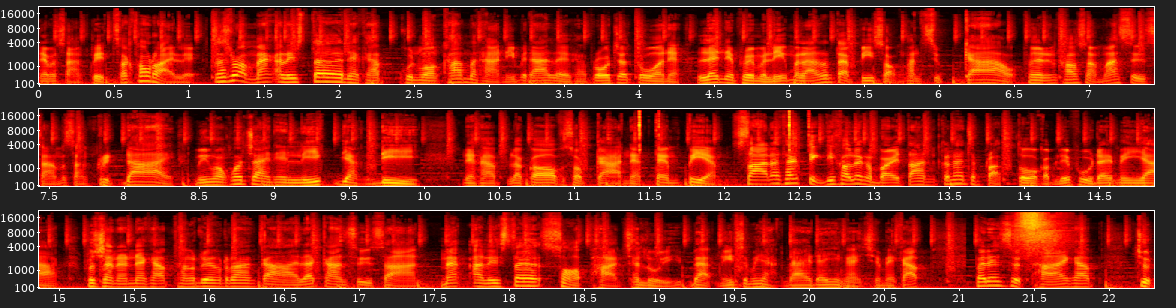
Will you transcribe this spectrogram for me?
ในภาษาอังกฤษสักเท่าไหร่เลยแต่สำหรับแม็กอลิสเตอร์นะครับคุณมองข้ามปัญหานี้ไปได้เลยครับเพราะเจ้าตัวเนี่ยเล่นในพรีเมียร์ลีกมาแล้วตั้งแต่ปี 2019เพราะฉะนั้นเขาสามารถสื่อสารภาษาอังกฤษได้ มีความเข้าใจในลีกอย่างดีนะครับแล้วก็ประสบการณ์เนี่ยเต็มเปี่ยมซาและแท็กติกที่เขาเล่นกับไบรตันก็น่าจะปรับตัวกับลิเวอร์พูลได้ไม่ยาก เพราะฉะนั้นนะครับทั้งเรื่องร่างกายและการสื่อสารแม็กอลิสเตอร์สอบผ่านฉลุย แบบนี้จะไม่อยากได้ได้ยังไงใช่ไหมครับประเด็นสุดท้ายครับจุด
